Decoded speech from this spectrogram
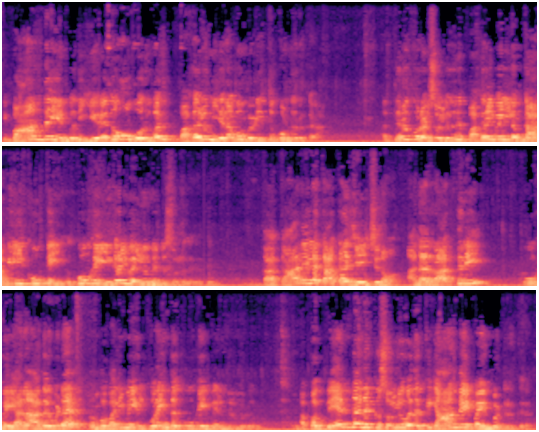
இப்ப ஆந்தை என்பது ஏதோ ஒருவன் பகலும் இரவும் விழித்துக் கொண்டிருக்கிறான் திருக்குறள் சொல்லுது பகல் வெல்லும் காகையை கூக்கை கூகை இகல் வெல்லும் என்று சொல்லுகிறது. கா- காலையில காக்கா ஜெயிச்சிடும் ஆனா ராத்திரி கூகை. ஆனா அதை விட ரொம்ப வலிமையில் குறைந்த கூகை வென்று விடும் அப்ப வேந்தனுக்கு சொல்லுவதற்கு யாந்தை பயன்பட்டு இருக்கிறது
